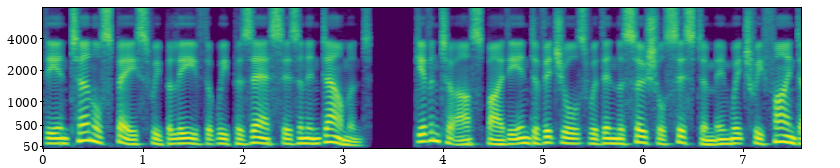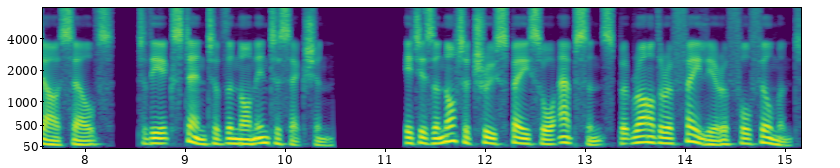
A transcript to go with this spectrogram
the internal space we believe that we possess is an endowment, given to us by the individuals within the social system in which we find ourselves, to the extent of the non-intersection. It is a not a true space or absence but rather a failure of fulfillment.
